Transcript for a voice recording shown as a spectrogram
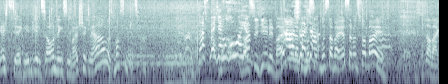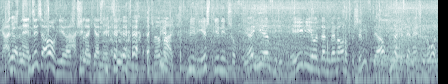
Rechts direkt neben dir ein Zaun, links ein Waldstück. Ja, was machst du denn jetzt? Lasst mich in Ruhe, Machst du hier in den Wald? Oder Arschlöcher! musst, musst aber erst an uns vorbei. Das ist aber gar Ja, nicht das nett. finde ich auch hier. Das Arschlöcher nett hier. Hör mal. Wie wir spielen den Chauffeur hier, wie die Lady und dann werden wir auch noch beschimpft. Ja, Undank ist der Welt belohnt.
